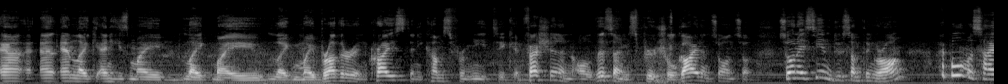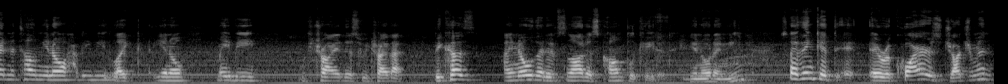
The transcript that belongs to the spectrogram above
and, and, like and he's my like my like my brother in Christ, and he comes for me to confession and all this. I'm a spiritual guide and so on and so. On. So when I see him do something wrong, I pull him aside and I tell him, you know, Habibi, like you know, maybe we try this, we try that, because I know that it's not as complicated. You know what I mean? So I think it, it, it requires judgment,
